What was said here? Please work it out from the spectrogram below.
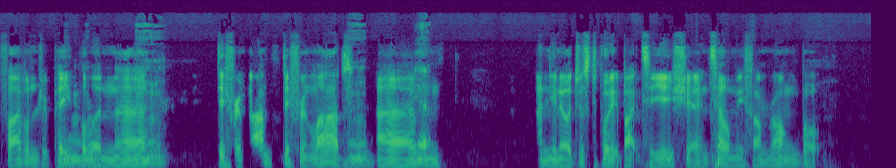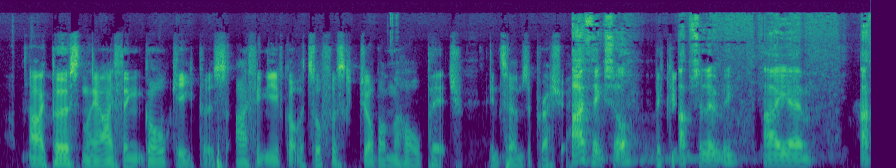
500 people mm-hmm. and uh, mm-hmm. different man, different lad. Mm-hmm. Um, yeah. And you know, just to put it back to you, Shane, tell me if I'm wrong, but I personally, I think goalkeepers, I think you've got the toughest job on the whole pitch in terms of pressure. I think so. Because... Absolutely. I um, I,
